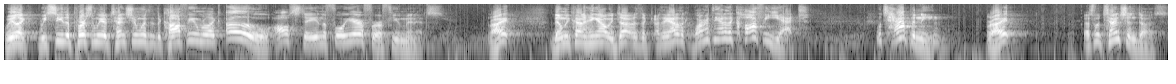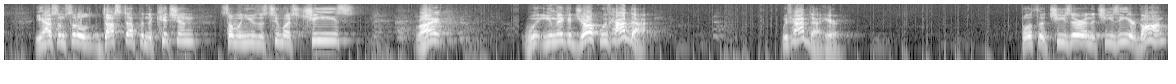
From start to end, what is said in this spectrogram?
We like we see the person we have tension with at the coffee, and we're like, oh, I'll stay in the foyer for a few minutes, right? Then we kind of hang out. We are they out of the, why aren't they out of the coffee yet? What's happening? Right? That's what tension does. You have some little dust up in the kitchen, someone uses too much cheese, right? We, you make a joke, we've had that. We've had that here. Both the cheeser and the cheesy are gone.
